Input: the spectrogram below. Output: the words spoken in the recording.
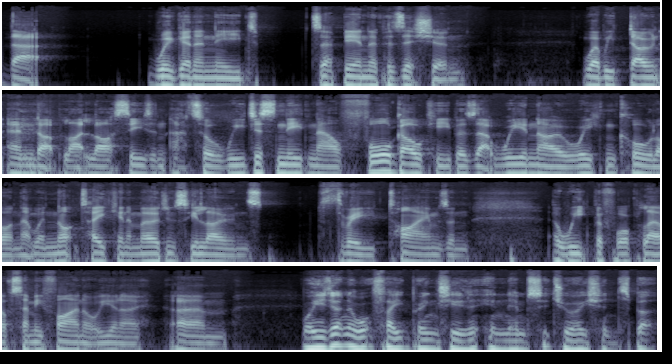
that we're going to need to be in a position where we don't end up like last season at all. We just need now four goalkeepers that we know we can call on, that we're not taking emergency loans three times and a week before playoff semi final, you know. Um, Well, you don't know what fate brings you in them situations, but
